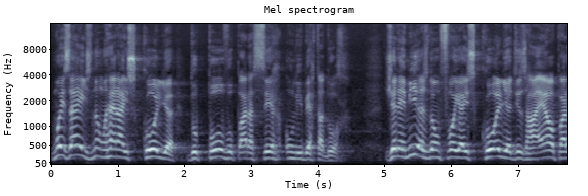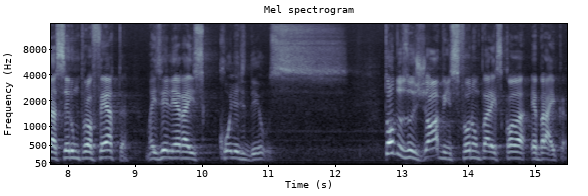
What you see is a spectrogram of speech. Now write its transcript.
Moisés não era a escolha do povo para ser um libertador. Jeremias não foi a escolha de Israel para ser um profeta, mas ele era a escolha de Deus. Todos os jovens foram para a escola hebraica,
